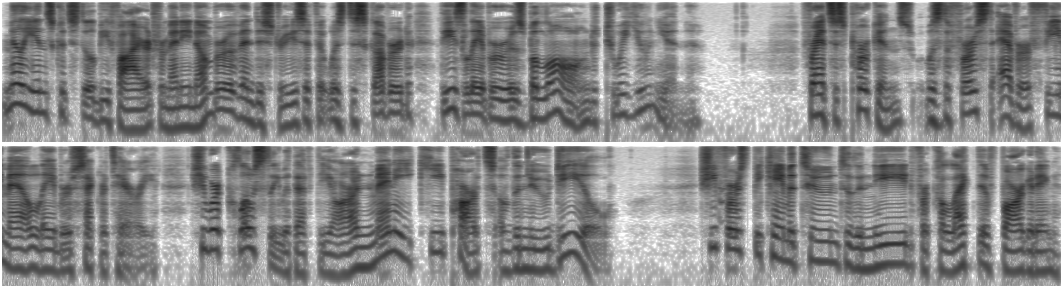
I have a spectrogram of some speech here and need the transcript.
millions could still be fired from any number of industries if it was discovered these laborers belonged to a union. Frances Perkins was the first ever female labor secretary. She worked closely with FDR on many key parts of the New Deal. She first became attuned to the need for collective bargaining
